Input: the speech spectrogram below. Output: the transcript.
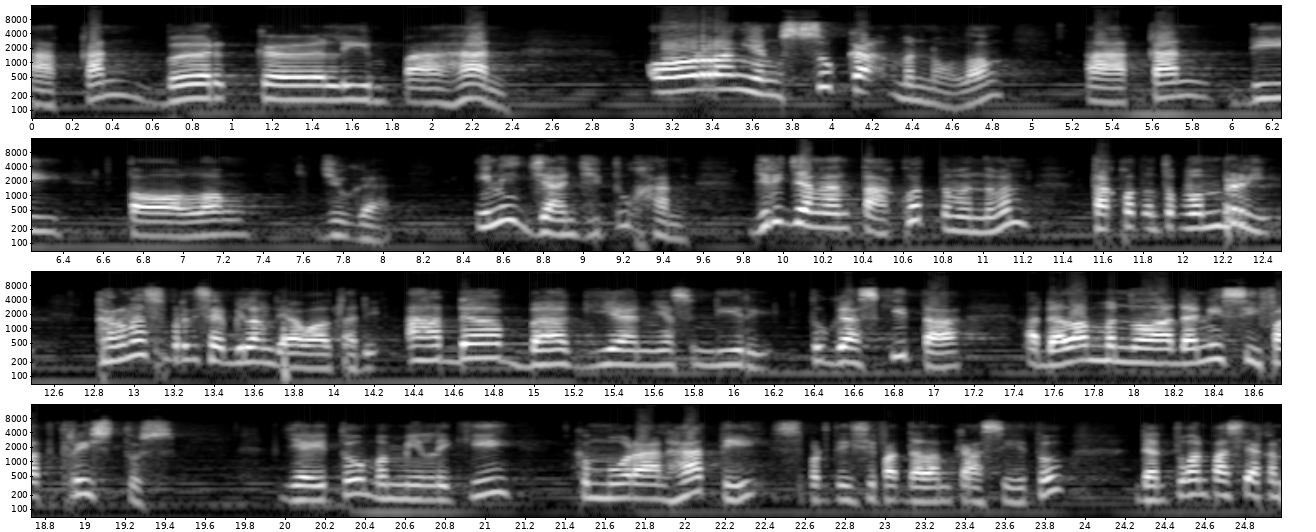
akan berkelimpahan orang yang suka menolong akan ditolong juga. Ini janji Tuhan. Jadi jangan takut teman-teman, takut untuk memberi. Karena seperti saya bilang di awal tadi, ada bagiannya sendiri. Tugas kita adalah meneladani sifat Kristus, yaitu memiliki kemurahan hati seperti sifat dalam kasih itu dan Tuhan pasti akan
